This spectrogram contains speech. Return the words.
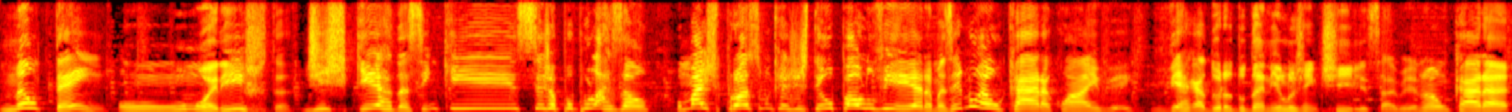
não tem um humorista de esquerda, assim, que seja popularzão. O mais próximo que a gente tem é o Paulo Vieira, mas ele não é um cara com a enver- envergadura do Danilo Gentili, sabe? Ele não é um cara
